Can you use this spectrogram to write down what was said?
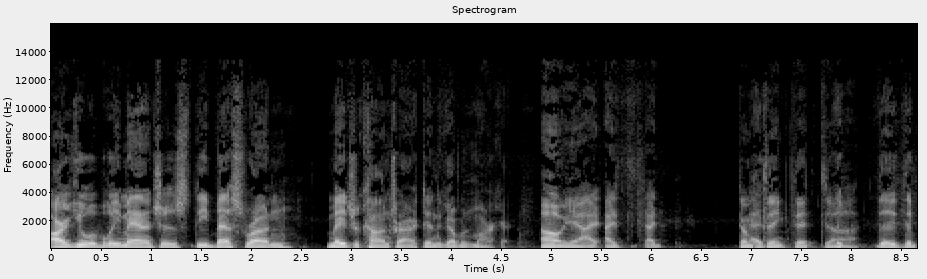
arguably manages the best run major contract in the government market. Oh yeah, I I, I don't I, think that uh, the, the, the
